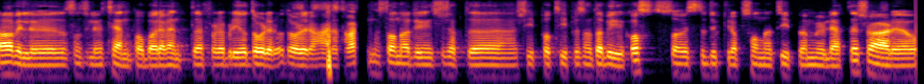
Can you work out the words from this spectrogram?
da vil du sannsynligvis tjene på å bare vente, for det blir jo dårligere og dårligere her etter hvert. Standard Drilling kjøpte skip på 10% av byggekost, så hvis det dukker opp sånne type muligheter, så er det jo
